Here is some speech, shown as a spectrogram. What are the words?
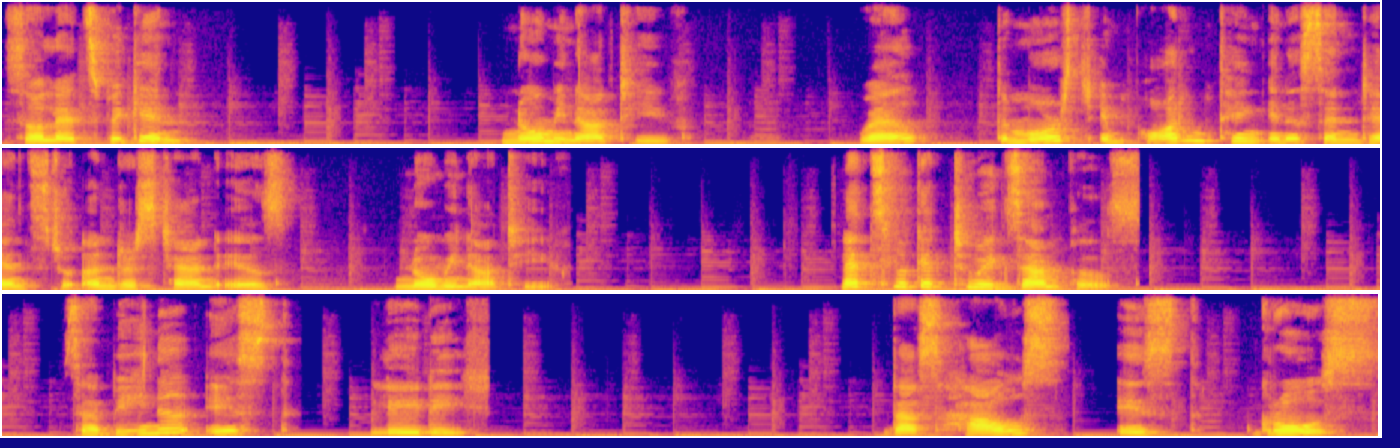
So let's begin. Nominative. Well, the most important thing in a sentence to understand is nominative. Let's look at two examples. Sabine ist ledig. Das Haus ist groß.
